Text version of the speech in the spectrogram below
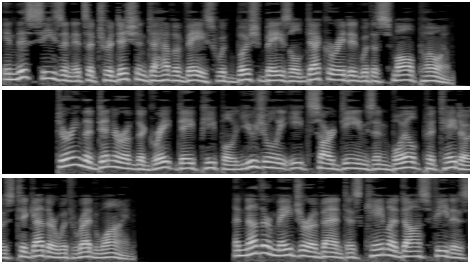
In this season it's a tradition to have a vase with bush basil decorated with a small poem. During the dinner of the great day people usually eat sardines and boiled potatoes together with red wine. Another major event is Queima das Fitas,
